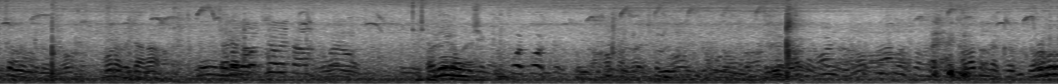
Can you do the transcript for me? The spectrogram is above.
부천놈들은 뭐- 뭐라 그러잖아. 저래 어린 놈의 새끼 그 그런 거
